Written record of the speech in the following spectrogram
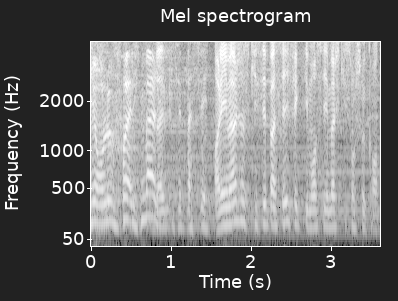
Mais on le voit à l'image, ce qui s'est passé. En l'image, ce qui s'est passé, effectivement, c'est des images qui sont choquantes.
